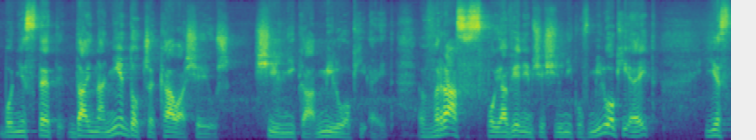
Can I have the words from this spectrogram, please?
bo niestety Dyna nie doczekała się już silnika Milwaukee 8. Wraz z pojawieniem się silników Milwaukee 8 jest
